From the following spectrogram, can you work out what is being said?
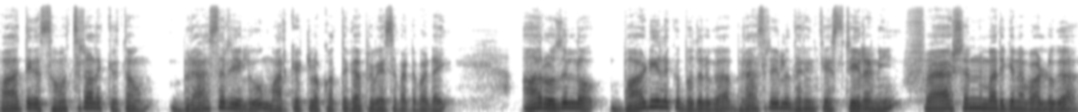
పాతిక సంవత్సరాల క్రితం బ్రాసరీలు మార్కెట్లో కొత్తగా ప్రవేశపెట్టబడ్డాయి. ఆ రోజుల్లో బాడీలకు బదులుగా బ్రాసరీలు ధరించే స్త్రీలని ఫ్యాషన్ మరిగిన వాళ్ళుగా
